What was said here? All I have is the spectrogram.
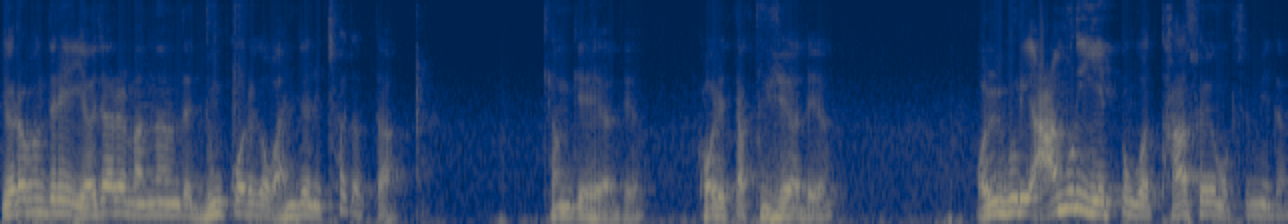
여러분들이 여자를 만나는데 눈꼬리가 완전히 처졌다. 경계해야 돼요. 거리 딱 두셔야 돼요. 얼굴이 아무리 예쁜 거 다 소용 없습니다.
